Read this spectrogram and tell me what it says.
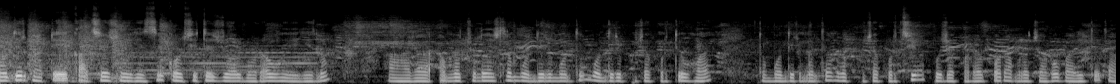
নদীর ঘাটে কাজ শেষ হয়ে গেছে, কলসিতে জল ভরাও হয়ে গেল। আর আমরা চলে আসলাম মন্দিরের মধ্যে, মন্দিরে পূজা করতেও হয়। তো মন্দিরের মধ্যে আমরা পূজা করছি। পূজা করার পর আমরা যাব বাড়িতে তা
